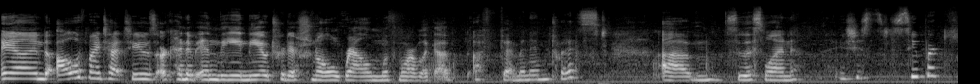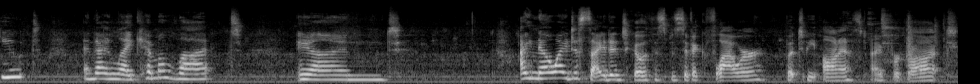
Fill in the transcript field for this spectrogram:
And all of my tattoos are kind of in the neo-traditional realm with more of like a, a feminine twist. Um, so this one is just super cute and I like him a lot. And I know I decided to go with a specific flower, but to be honest, I forgot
